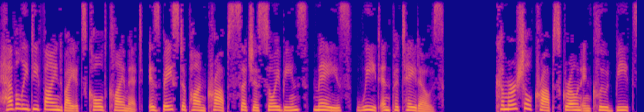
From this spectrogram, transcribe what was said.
heavily defined by its cold climate, is based upon crops such as soybeans, maize, wheat and potatoes. Commercial crops grown include beets,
